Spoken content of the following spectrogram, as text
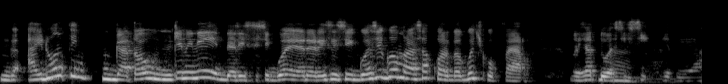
nggak I don't think nggak tahu mungkin ini dari sisi gue ya dari sisi gue sih gue merasa keluarga gue cukup fair melihat dua hmm. sisi gitu ya.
